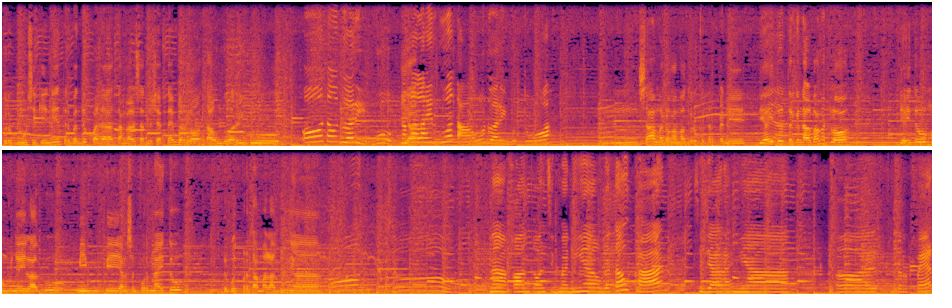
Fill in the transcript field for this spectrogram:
Grup musik ini terbentuk pada tanggal 1 September loh, tahun 2000. Oh, tahun 2000. Tanggal Iya. lahir gua tahu 2000 tuh. Hmm, sama dong sama grup Peter Pan nih. Dia Iya. itu terkenal banget loh. Dia itu mempunyai lagu Mimpi yang Sempurna itu debut pertama lagunya. Oh, gitu. Nah, kawan-kawan Sigmania udah tahu kan sejarahnya eh, Peter Pan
